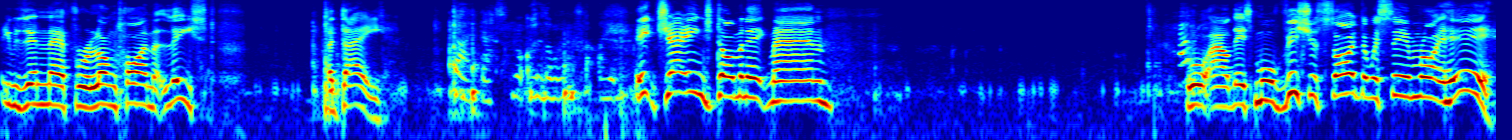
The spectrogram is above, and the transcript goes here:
He was in there for a long time, at least a day. Dad, that's not a long time. It changed, Dominic, man. Brought out this more vicious side that we're seeing right here.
